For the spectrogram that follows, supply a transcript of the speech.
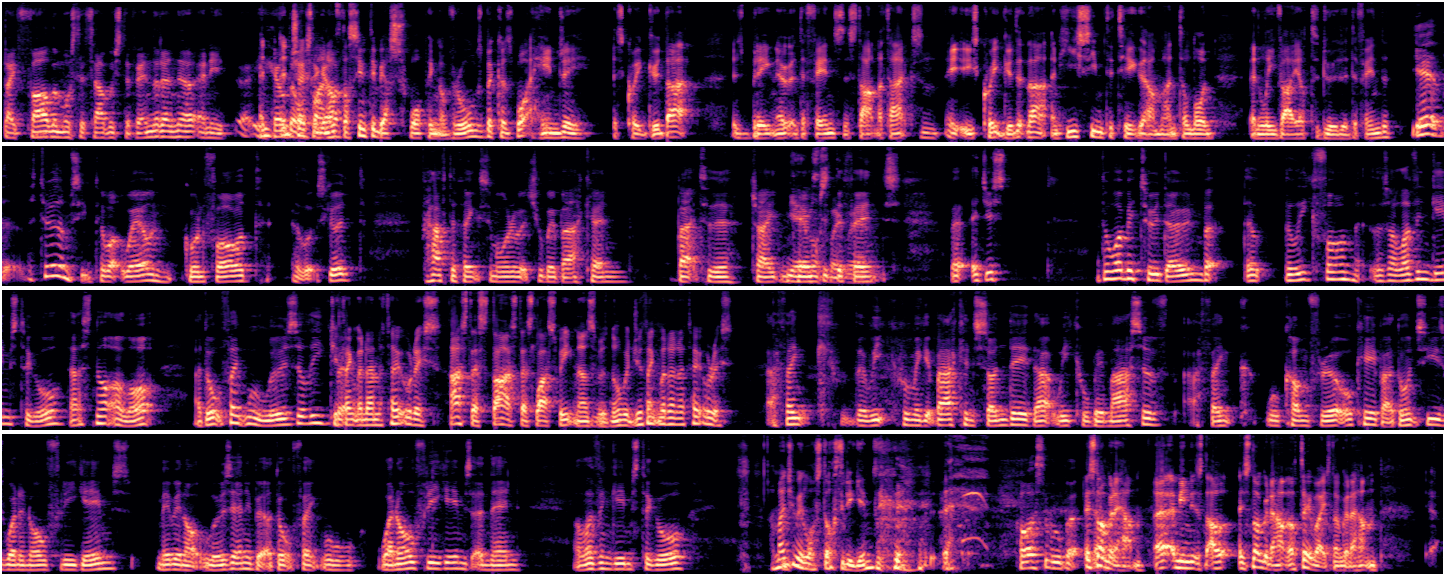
by far the most established defender in there, and he, he In- held Interestingly enough, there seemed to be a swapping of roles because what Hendry is quite good at is breaking out of defence and starting attacks. Hmm. He- He's quite good at that, and he seemed to take that mantle on and leave Ajer to do the defending. Yeah, the, the two of them seem to work well, and going forward, it looks good. Have to think Simunovic will be back in, back to the tried and Yeah, tested defence. But it just, I don't want to be too down, but the the league form. There's eleven games to go. That's not a lot. I don't think we'll lose the league. Do you think we're in a title race? I asked this, I asked this last week, and the answer was no. But do you think we're in a title race? I think the week when we get back on Sunday, that week will be massive. I think we'll come through it okay, but I don't see us winning all three games. Maybe not lose any, but I don't think we'll win all three games. And then eleven games to go. Imagine we lost all three games. Possible, but It's not going to happen. I mean, it's not, it's not going to happen. I'll tell you why it's not going to happen.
